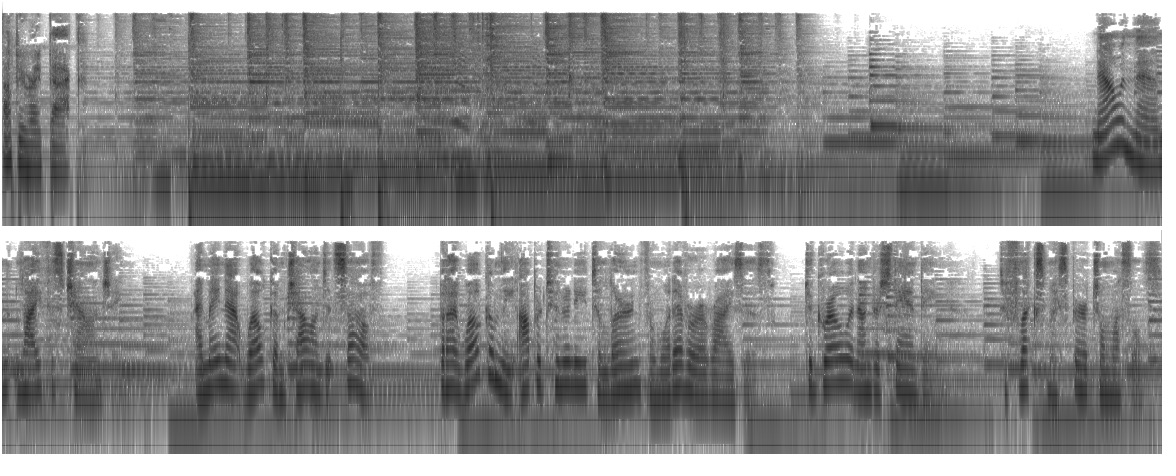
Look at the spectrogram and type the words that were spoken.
I'll be right back. Now and then, life is challenging. I may not welcome challenge itself, but I welcome the opportunity to learn from whatever arises, to grow in understanding, to flex my spiritual muscles.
